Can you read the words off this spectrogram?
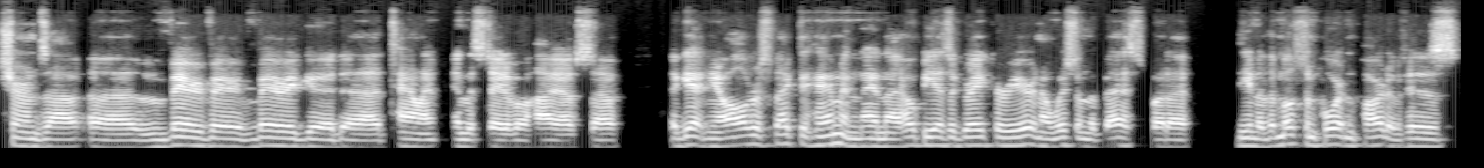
churns out uh, very, very, very good uh, talent in the state of Ohio. So again, you know, all respect to him, and, and I hope he has a great career, and I wish him the best. But uh, you know, the most important part of his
